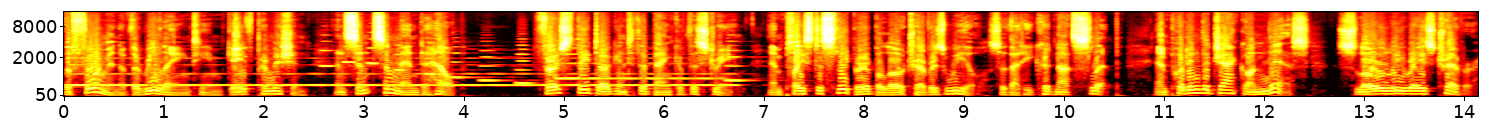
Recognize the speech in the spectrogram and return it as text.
The foreman of the relaying team gave permission and sent some men to help. First, they dug into the bank of the stream and placed a sleeper below Trevor's wheel so that he could not slip, and putting the jack on this, slowly raised Trevor,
